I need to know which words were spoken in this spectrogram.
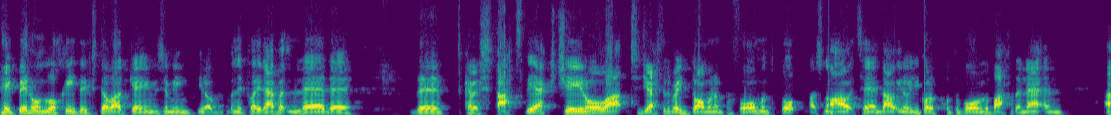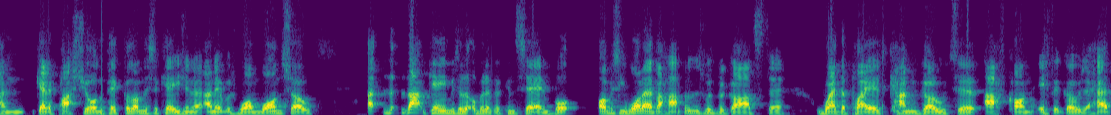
they, have been unlucky. They've still had games. I mean, you know, when they played Everton, there the the kind of stats, the XG, and all that suggested a very dominant performance. But that's not how it turned out. You know, you've got to put the ball in the back of the net and and get it past Jordan Pickford on this occasion, and it was one-one. So uh, th- that game is a little bit of a concern. But obviously, whatever happens with regards to whether players can go to AFCON if it goes ahead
